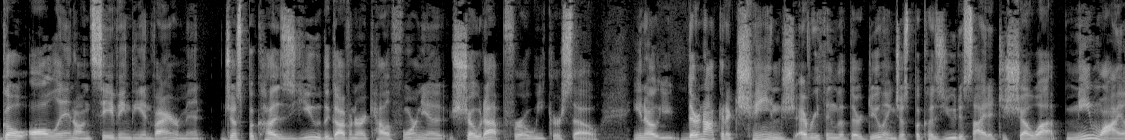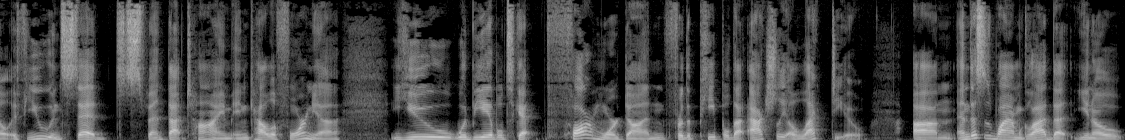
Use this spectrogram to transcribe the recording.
go all in on saving the environment just because you, the governor of California, showed up for a week or so. You know, you, they're not going to change everything that they're doing just because you decided to show up. Meanwhile, if you instead spent that time in California, you would be able to get far more done for the people that actually elect you. Um, and this is why I'm glad that, you know,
